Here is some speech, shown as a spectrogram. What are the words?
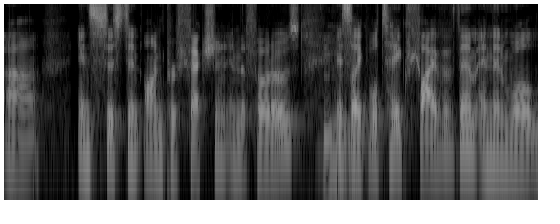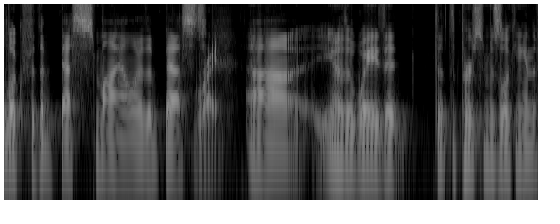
uh, insistent on perfection in the photos. Mm-hmm. It's like we'll take five of them, and then we'll look for the best smile or the best, Right. uh, you know, the way that, that the person was looking in the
